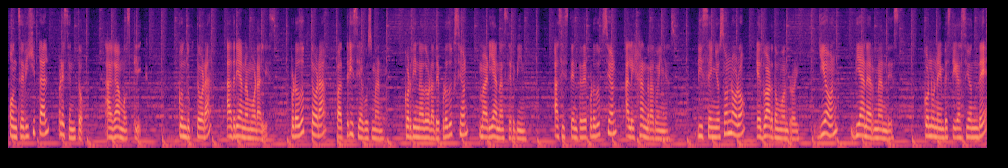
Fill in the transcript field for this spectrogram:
Once Digital presentó Hagamos Clic. Conductora Adriana Morales. Productora Patricia Guzmán. Coordinadora de producción Mariana Servín. Asistente de producción Alejandra Dueñas. Diseño sonoro Eduardo Monroy. Guión Diana Hernández. Con una investigación de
